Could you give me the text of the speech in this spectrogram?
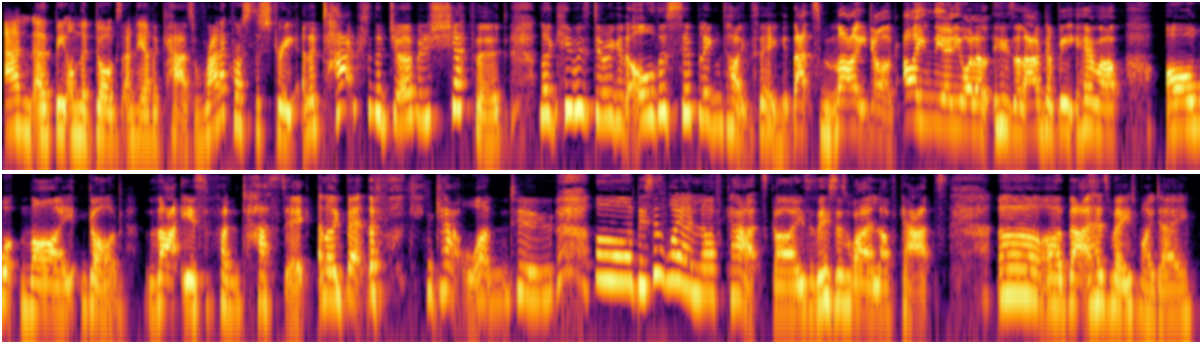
and uh, beat on the dogs and the other cats, ran across the street and attacked the German Shepherd like he was doing an older sibling type thing. That's my dog. I'm the only one who's allowed to beat him up. Oh my god, that is fantastic. And I bet the fucking cat won too. Oh, this is why I love cats, guys. This is why I love cats. Oh, oh that has made my day.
